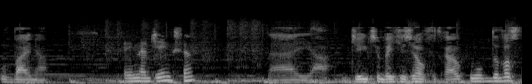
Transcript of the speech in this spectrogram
Of bijna. Geen naar Jinx, hè? Nee, ja, Jinx een beetje zelfvertrouwen. Kom op, dat was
